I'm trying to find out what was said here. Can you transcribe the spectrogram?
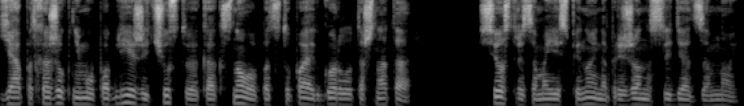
Я подхожу к нему поближе, чувствуя, как снова подступает горло тошнота — Сестры за моей спиной напряженно следят за мной.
